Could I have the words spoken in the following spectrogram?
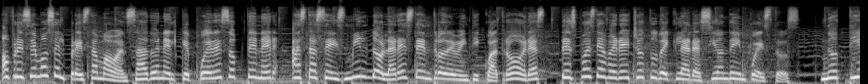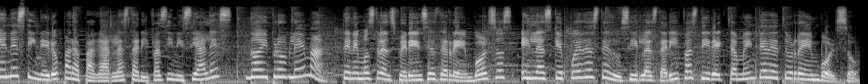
Ofrecemos el préstamo avanzado en el que puedes obtener hasta 6 mil dólares dentro de 24 horas después de haber hecho tu declaración de impuestos. ¿No tienes dinero para pagar las tarifas iniciales? No hay problema. Tenemos transferencias de reembolsos en las que puedas deducir las tarifas directamente de tu reembolso.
